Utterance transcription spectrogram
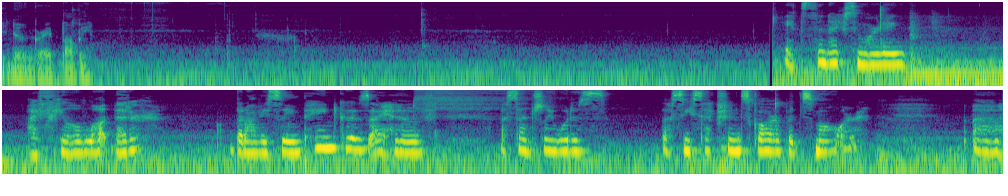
You're doing great, Bobby. It's the next morning. I feel a lot better, but obviously in pain because I have essentially what is a C-section scar but smaller. Uh,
